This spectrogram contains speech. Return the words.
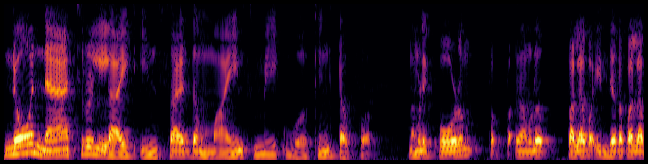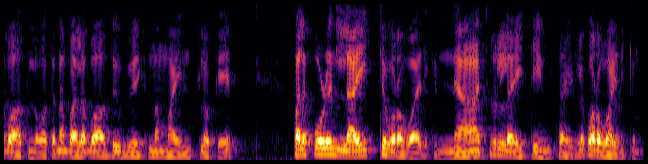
no natural light inside the mines make working tougher നമ്മളിപ്പോഴും നമ്മൾ പല ഇന്ത്യയുടെ പല ഭാഗത്തും ലോകത്തിന്റെ പല ഭാഗത്തും ഉപയോഗിക്കുന്ന മൈൻസിലൊക്കെ പലപ്പോഴും ലൈറ്റ് കുറവായിരിക്കും. നാച്ചുറൽ ലൈറ്റ് ഇൻസൈഡിൽ കുറവായിരിക്കും.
